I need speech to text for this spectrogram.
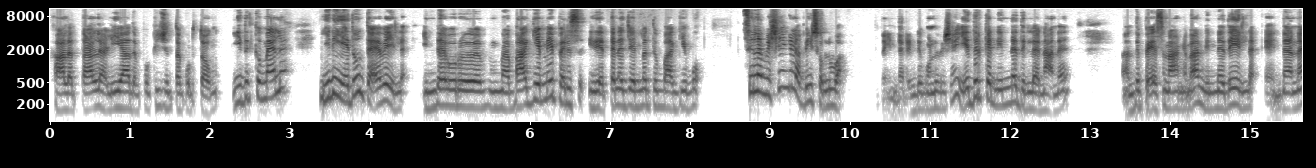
காலத்தால் அழியாத பொக்கிஷத்தை கொடுத்தவங்க. இதுக்கு மேல இனி எதுவும் தேவையில்லை. இந்த ஒரு பாக்கியமே பெருசு. இது எத்தனை ஜென்மத்து பாக்கியமோ. சில விஷயங்கள் அப்படி சொல்லுவா. இந்த ரெண்டு மூணு விஷயம் எதிர்க்க நின்னதில்லை நான். வந்து பேசுனாங்கன்னா நின்னதே இல்லை. என்னன்னா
